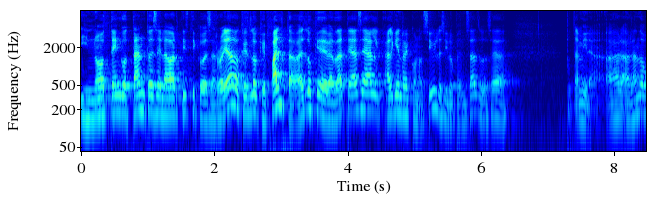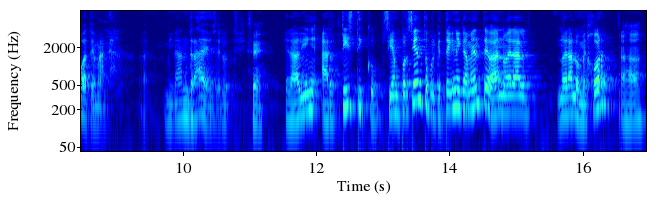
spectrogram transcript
y no tengo tanto ese lado artístico desarrollado, que es lo que falta, ¿va? es lo que de verdad te hace al- alguien reconocible si lo pensás. O sea, puta, mira, hab- hablando de Guatemala, mira Andrade, Cerote. Sí. Era alguien artístico, 100%, porque técnicamente ¿va? No, era, no era lo mejor, Ajá.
